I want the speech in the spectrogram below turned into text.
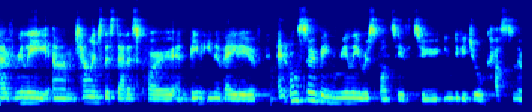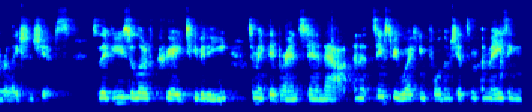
have really um, challenged the status quo and been innovative and also been really responsive to individual customer relationships. So they've used a lot of creativity to make their brand stand out, and it seems to be working for them. She had some amazing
